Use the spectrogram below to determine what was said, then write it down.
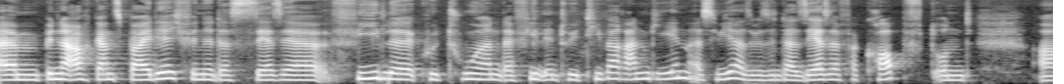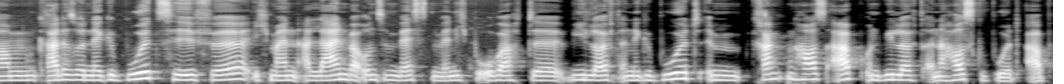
ähm, bin da auch ganz bei dir. Ich finde, dass sehr, sehr viele Kulturen da viel intuitiver rangehen als wir. Also wir sind da sehr, sehr verkopft und ähm, gerade so in der Geburtshilfe, ich meine, allein bei uns im Westen, wenn ich beobachte, wie läuft eine Geburt im Krankenhaus ab und wie läuft eine Hausgeburt ab,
